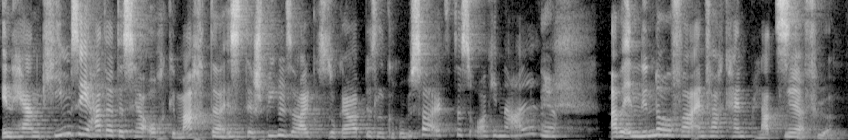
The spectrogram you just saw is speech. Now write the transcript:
In Herrn Chiemsee hat er das ja auch gemacht. Da ist der Spiegelsaal sogar ein bisschen größer als das Original. Ja. Aber in Linderhof war einfach kein Platz Ja. dafür.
